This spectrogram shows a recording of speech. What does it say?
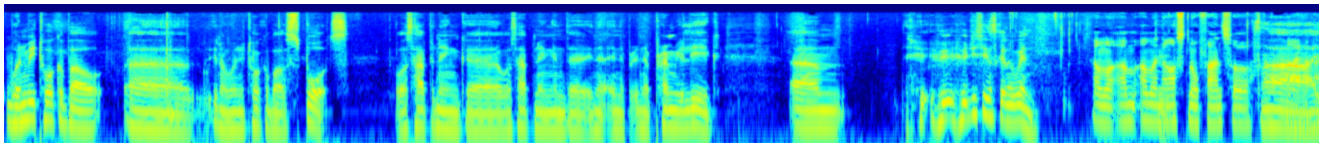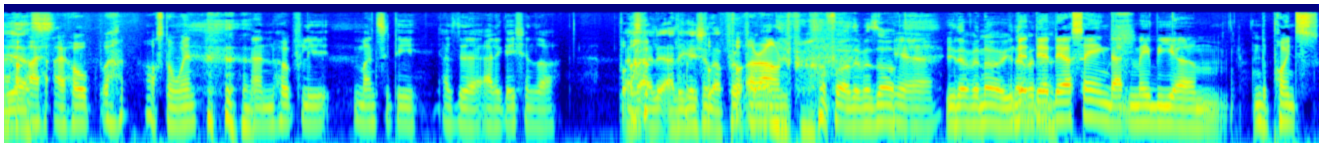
when we talk about uh, you know when we talk about sports, what's happening uh, what's happening in the in the, in the, in the Premier League, um, who, who who do you think is going to win? I'm a, I'm I'm an Yeah. Arsenal fan, so Ah, I, I, yes. I, I hope Arsenal win, and hopefully Man City, as the allegations are. put- Alle- alle- allegations are put, put put around. put on them as well. yeah, You never know. You they, never they know. they are saying that maybe um the points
